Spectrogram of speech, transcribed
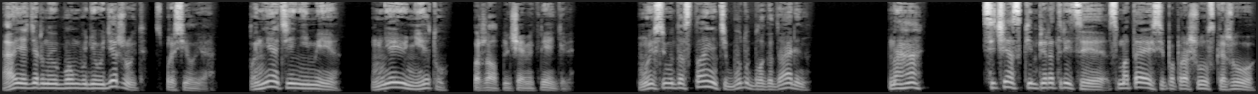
«А ядерную бомбу не удерживают?» — спросил я. «Понятия не имею. У меня ее нету», — пожал плечами Крендель. «Но если вы достанете, буду благодарен». «Ага. Сейчас к императрице смотаюсь и попрошу, скажу,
